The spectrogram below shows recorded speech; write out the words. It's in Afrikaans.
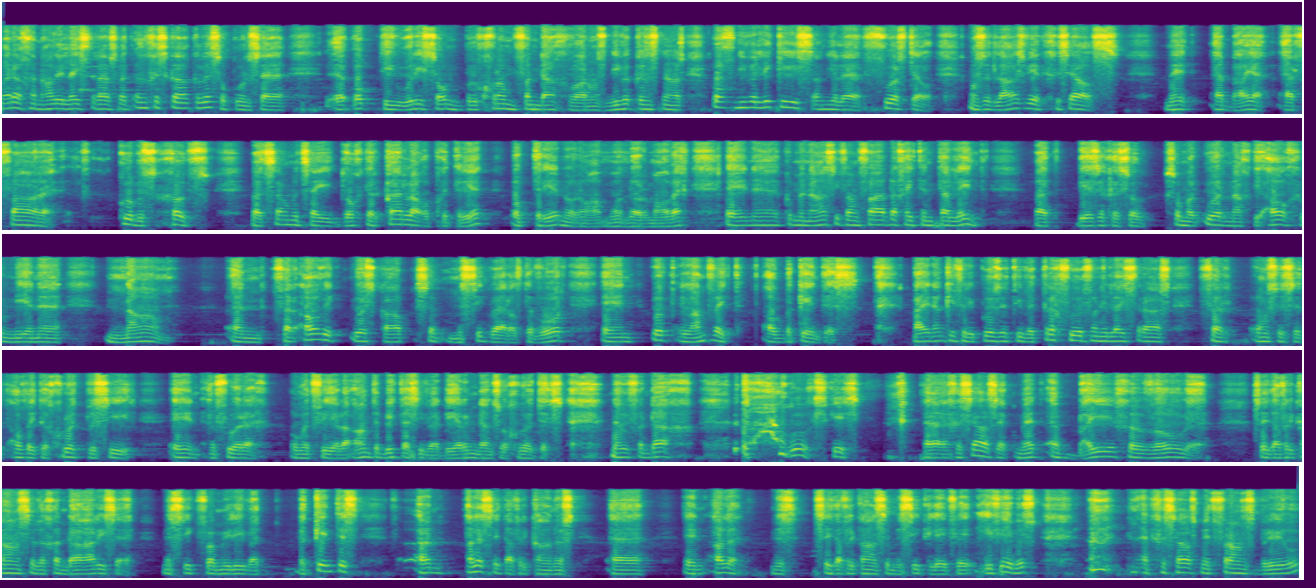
hartelike goeie middag aan al die luisteraars wat ingeskakel is op ons uh, uh, op die Horizon program vandag waar ons nieuwe kunstenaars of nieuwe liekies aan julle voorstel. Ons het laas week gesels met een baie ervare Kobus Gous wat saam met sy dochter Carla opgetree, optree normaal, normaalweg en een combinatie van vaardigheid en talent wat bezig is om sommer oornacht die algemene naam in vooral die ooskaapse muziekwereld te word en ook landwijd al bekend is. Baie dankie vir die positieve terugvoer van die luisteraars, vir ons is het altyd een groot plesier en een voorrecht om het vir julle aan te bied as die waardering dan so groot is. Nou vandag, oh, excuse, uh, gesels ek met een baie gewilde Suid-Afrikaanse legendarische muziekfamilie wat bekend is aan alle Suid-Afrikaners uh, en alle Suid-Afrikaanse muziekliefhebbers. Ek gesels met Frans Breel,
